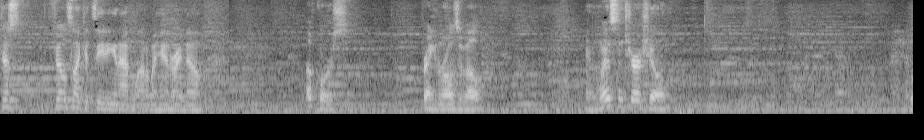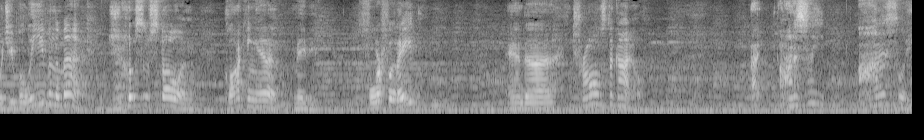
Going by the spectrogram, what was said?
Just feels like it's eating an apple out of my hand right now. Of course, Franklin Roosevelt And Winston Churchill, would you believe in the back, Joseph Stalin clocking in at maybe four foot eight? And uh, Charles de Gaulle. I honestly, honestly,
